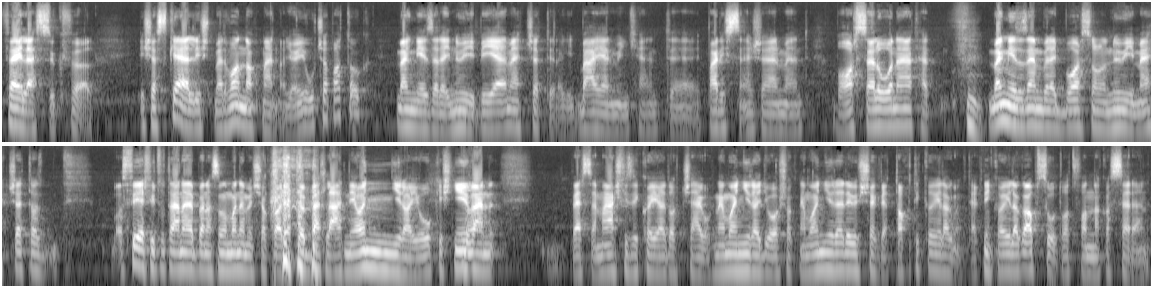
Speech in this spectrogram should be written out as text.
fejlesszük föl. És ez kell is, mert vannak már nagyon jó csapatok, megnézel egy női BL meccset, tényleg egy Bayern münchen Paris saint Barcelonát, hát hm. megnéz az ember egy Barcelona női meccset, az, a férfi utána ebben azt mondom, nem is akarja többet látni, annyira jók, és nyilván Persze más fizikai adottságok nem annyira gyorsak, nem annyira erősek, de taktikailag, meg technikailag abszolút ott vannak a szeren.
